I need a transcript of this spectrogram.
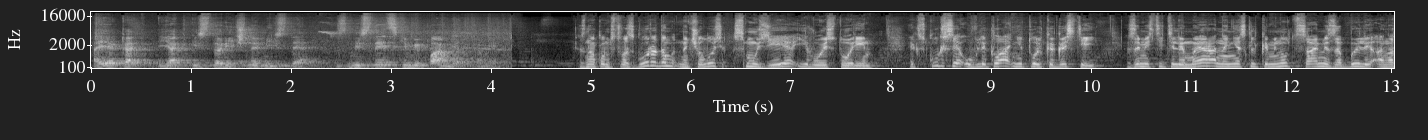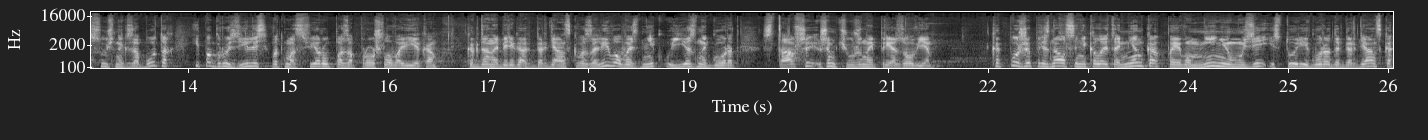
а як, як історичне місто з мистецькими пам'ятками. Знакомство с городом началось с музея его истории. Экскурсия увлекла не только гостей. Заместители мэра на несколько минут сами забыли о насущных заботах и погрузились в атмосферу позапрошлого века, когда на берегах Бердянского залива возник уездный город, ставший жемчужиной Приазовья. Как позже признался Николай Томенко, по его мнению, музей истории города Бердянска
